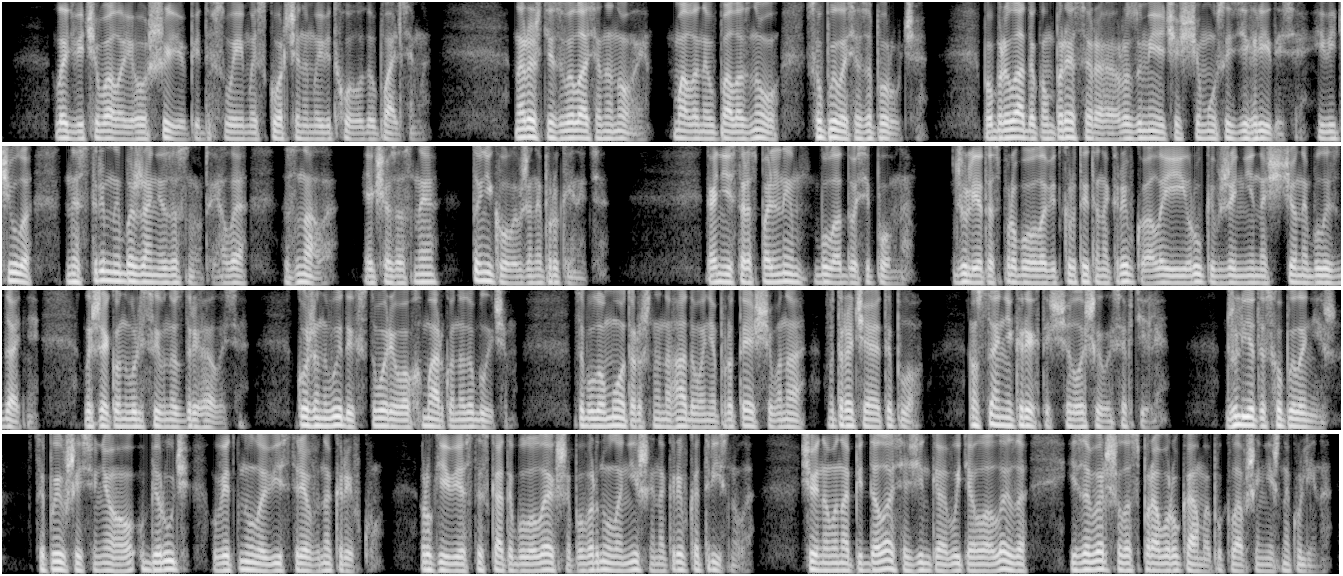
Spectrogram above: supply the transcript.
Ледь відчувала його шию під своїми скорченими від холоду пальцями. Нарешті звелася на ноги, мало не впала знову, схопилася за поруччя. Побрела до компресора, розуміючи, що мусить зігрітися, і відчула нестримне бажання заснути, але знала, якщо засне, то ніколи вже не прокинеться. Каністра з пальним була досі повна. Джулієта спробувала відкрутити накривку, але її руки вже ні на що не були здатні, лише конвульсивно здригалися. Кожен видих створював хмарку над обличчям. Це було моторошне нагадування про те, що вона втрачає тепло. Останні крихти, що лишилися в тілі. Джульєта схопила ніж. Вцепившись у нього обіруч, увіткнула вістря в накривку. Руків'я стискати було легше, повернула ніж, і накривка тріснула. Щойно вона піддалася, жінка витягла леза і завершила справу руками, поклавши ніж на коліна.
